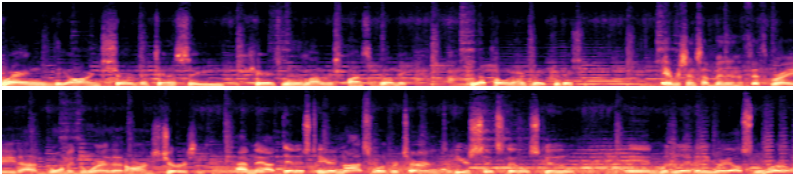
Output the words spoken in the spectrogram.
Wearing the orange shirt of Tennessee carries with it a lot of responsibility to uphold our great tradition. Ever since I've been in the fifth grade, I'd wanted to wear that orange jersey. I'm now a dentist here in Knoxville I've returned here since dental school and wouldn't live anywhere else in the world.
